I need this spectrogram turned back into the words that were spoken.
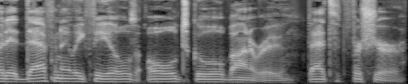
but it definitely feels old school Bonnaroo. That's for sure.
